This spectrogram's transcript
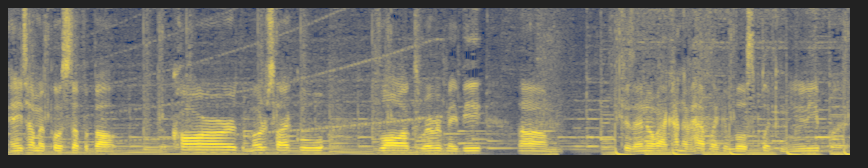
anytime I post stuff about the car, the motorcycle, vlogs, wherever it may be. Um, because I know I kind of have like a little split community, but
